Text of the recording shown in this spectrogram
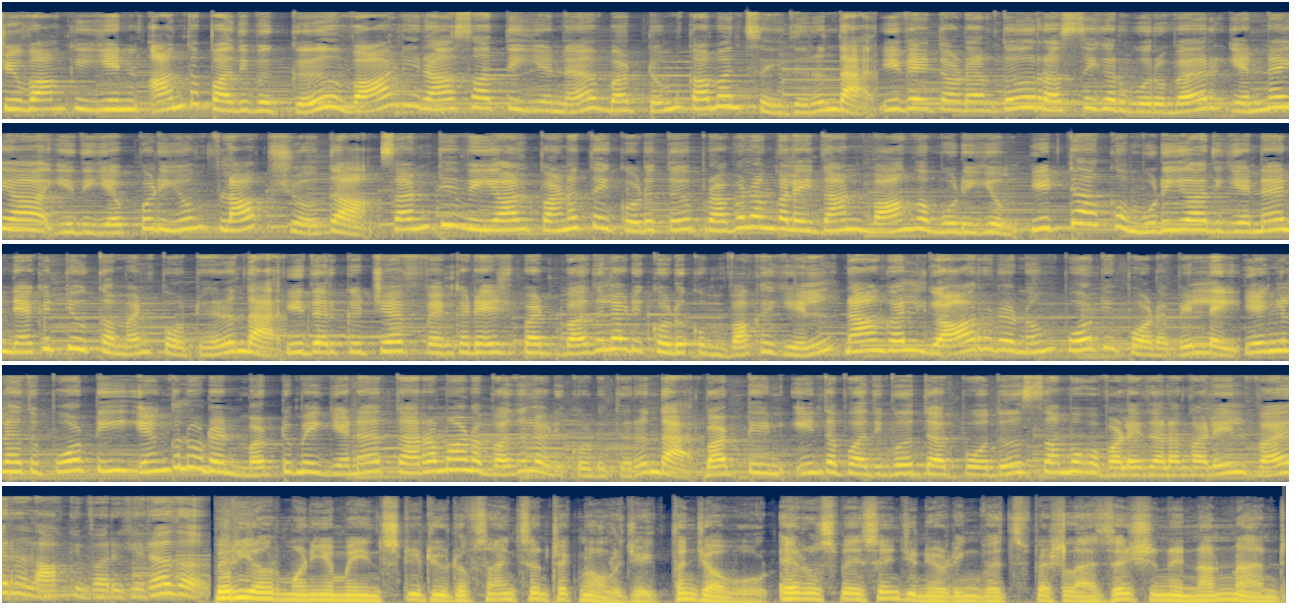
சிவாங்கியின் அந்த பதிவுக்கு வாடி ராசாத்தி என பட்டும் கமெண்ட் செய்திருந்தார். இதைத் தொடர்ந்து ரசிகர் ஒருவர் என்னையா இது எப்படியும் பிளாப் ஷோ தான். சன் டிவியால் பணத்தை கொடுத்து பிரபலங்களை தான் வாங்க முடியும். இட்டாக்க முடியாது என நெகட்டிவ் கமெண்ட் போட்டிருந்தார். இதற்கு செஃப் வெங்கடேஷ் பட் பதிலடி கொடுக்கும் வகையில் நாங்கள் யாருடனும் போட்டி போடவில்லை. எங்களது போட்டி எங்களுடன் மட்டுமே என தரமான பதிலடி கொடுத்திருந்தார். பட்டின் இந்த பதிவு தற்போது சமூக வலைதளங்களில் வைரலாகி வருகிறது. Periyar Maniamma institute of science and technology Thanjavur. Aerospace engineering with specialisation in unmanned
